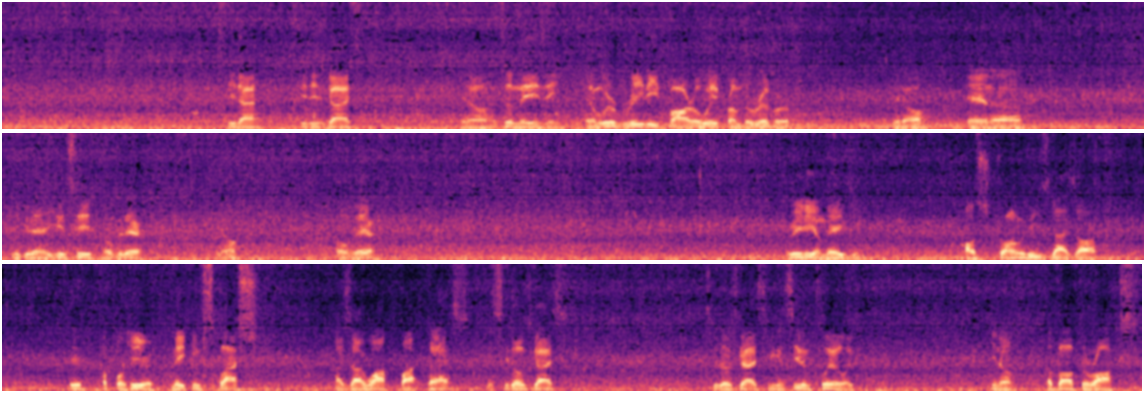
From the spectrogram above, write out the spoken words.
See that? See these guys? You know, it's amazing. And we're really far away from the river, you know. And uh, look at that, you can see over there, you know, over there. Really amazing how strong these guys are. A couple here making splash as I walk by past. You see those guys? See those guys? You can see them clearly, you know, above the rocks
